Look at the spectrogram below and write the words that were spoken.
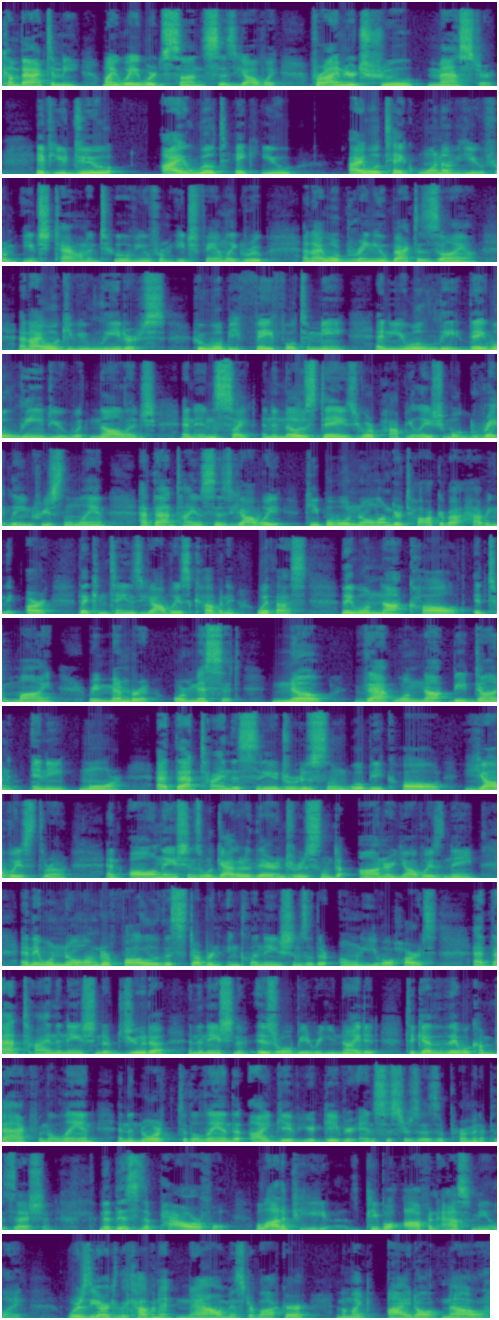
Come back to me, my wayward son, says Yahweh, for I am your true master. If you do, I will take you I will take one of you from each town and two of you from each family group, and I will bring you back to Zion, and I will give you leaders who will be faithful to me, and you will lead, they will lead you with knowledge and insight. And in those days, your population will greatly increase in the land. At that time, says Yahweh, people will no longer talk about having the ark that contains Yahweh's covenant with us. They will not call it to mind, remember it, or miss it. No, that will not be done any more. At that time, the city of Jerusalem will be called Yahweh's throne and all nations will gather there in Jerusalem to honor Yahweh's name. And they will no longer follow the stubborn inclinations of their own evil hearts. At that time, the nation of Judah and the nation of Israel will be reunited. Together they will come back from the land and the north to the land that I give your, gave your ancestors as a permanent possession. Now, this is a powerful. A lot of pe- people often ask me, like, where's the Ark of the Covenant now, Mr. Bacher? And I'm like, I don't know.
